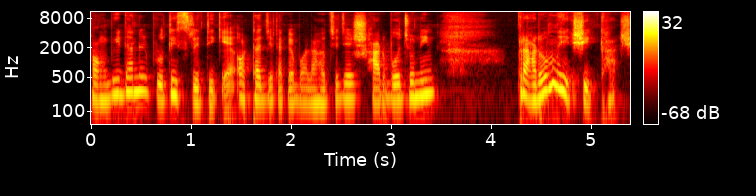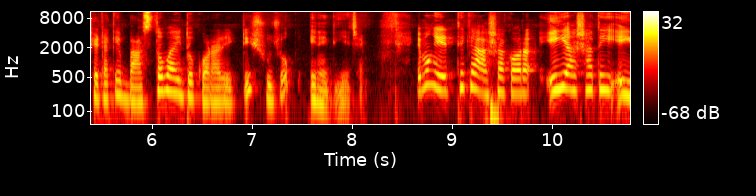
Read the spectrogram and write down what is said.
সংবিধানের প্রতিশ্রুতিকে, অর্থাৎ যেটাকে বলা হচ্ছে যে সার্বজনীন প্রারম্ভিক শিক্ষা, সেটাকে বাস্তবায়িত করার একটি সুযোগ এনে দিয়েছে। এবং এর থেকে আশা করা, এই আশাতেই এই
